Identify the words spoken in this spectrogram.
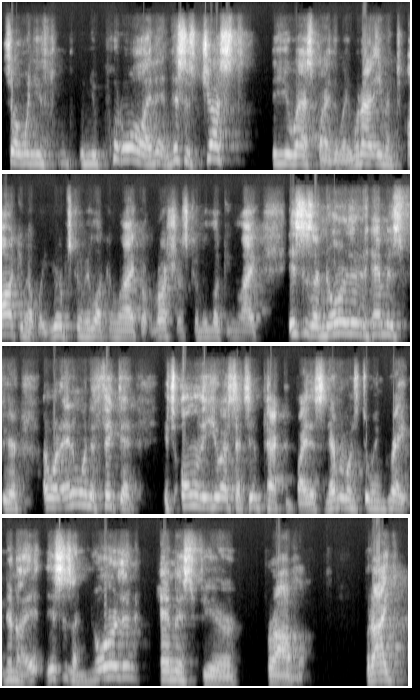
So when you when you put all that in, this is just the U.S. By the way, we're not even talking about what Europe's going to be looking like, what Russia's going to be looking like. This is a northern hemisphere. I want anyone to think that it's only the U.S. that's impacted by this and everyone's doing great. No, no, this is a northern hemisphere problem. But I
